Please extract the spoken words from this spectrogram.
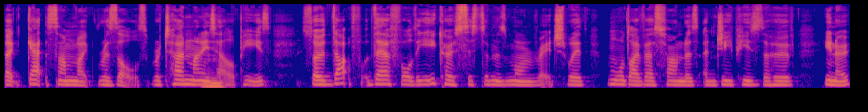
but get some like results, return money to LPs. So that therefore the ecosystem is more enriched with more diverse founders and GPs who have you know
